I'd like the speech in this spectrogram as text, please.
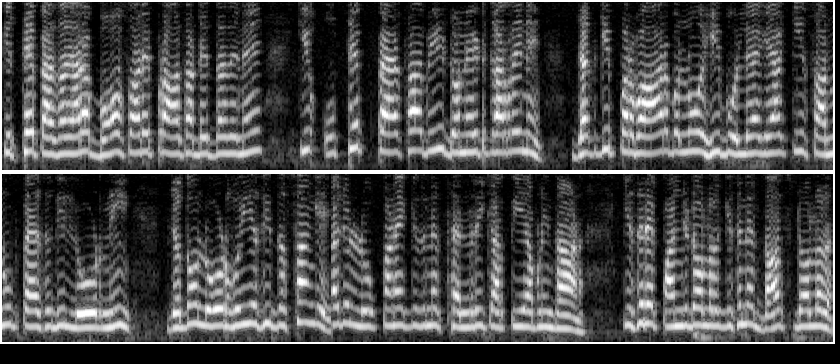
ਕਿੱਥੇ ਪੈਸਾ ਜਾ ਰਿਹਾ ਬਹੁਤ ਸਾਰੇ ਭਰਾ ਸਾਡੇ ਇਦਾਂ ਦੇ ਨੇ ਕਿ ਉੱਥੇ ਪੈਸਾ ਵੀ ਡੋਨੇਟ ਕਰ ਰਹੇ ਨੇ ਜਦ ਕਿ ਪਰਿਵਾਰ ਵੱਲੋਂ ਇਹੀ ਬੋਲਿਆ ਗਿਆ ਕਿ ਸਾਨੂੰ ਪੈਸੇ ਦੀ ਲੋੜ ਨਹੀਂ, ਜਦੋਂ ਲੋੜ ਹੋਈ ਅਸੀਂ ਦੱਸਾਂਗੇ। ਜੋ ਲੋਕਾਂ ਨੇ ਕਿਸੇ ਨੇ ਸੈਲਰੀ ਕਰਤੀ ਹੈ ਆਪਣੀ ਦਾਨ, ਕਿਸੇ ਨੇ 5 ਡਾਲਰ ਕਿਸੇ ਨੇ 10 ਡਾਲਰ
